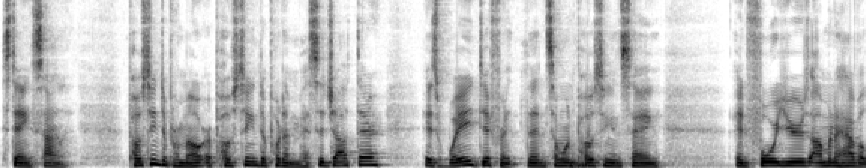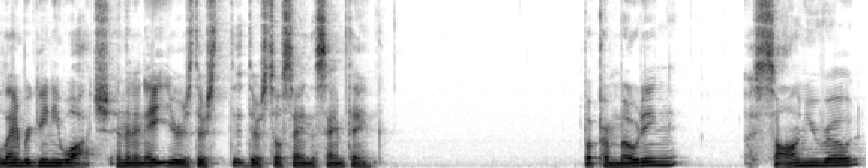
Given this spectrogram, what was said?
staying silent. Posting to promote or posting to put a message out there is way different than someone posting and saying, in four years I'm gonna have a Lamborghini watch, and then in eight years they're they're still saying the same thing. But promoting a song you wrote,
